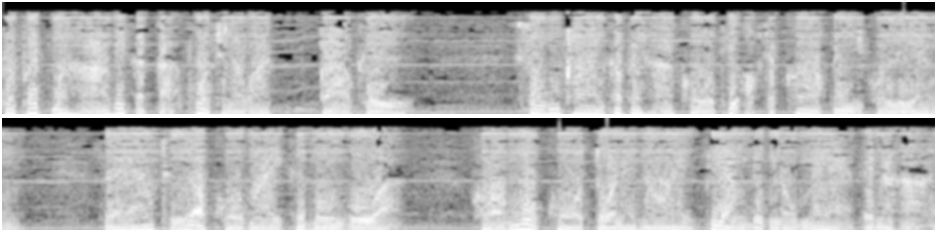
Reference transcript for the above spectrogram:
ประพฤติมหาวิกตะโภชนวัตรกล่าวคือทรงคลานเข้าไปหาโคที่ออกจากคอกไม่มีคนเลี้ยง แล้วถือเอาโคใหม่คือมูลวัว ของลูกโคตัวน้อยๆที่ยังดื่มนมแม่เป็นอาหาร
